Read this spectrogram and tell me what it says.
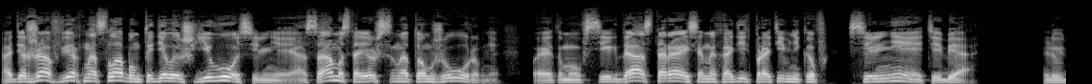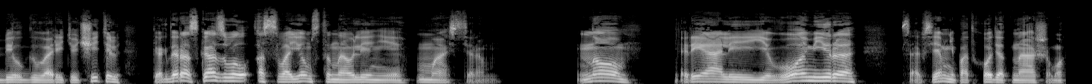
Одержав верх над слабым, ты делаешь его сильнее, а сам остаешься на том же уровне. Поэтому всегда старайся находить противников сильнее тебя. Любил говорить учитель, когда рассказывал о своем становлении мастером. Но реалии его мира совсем не подходят нашему,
